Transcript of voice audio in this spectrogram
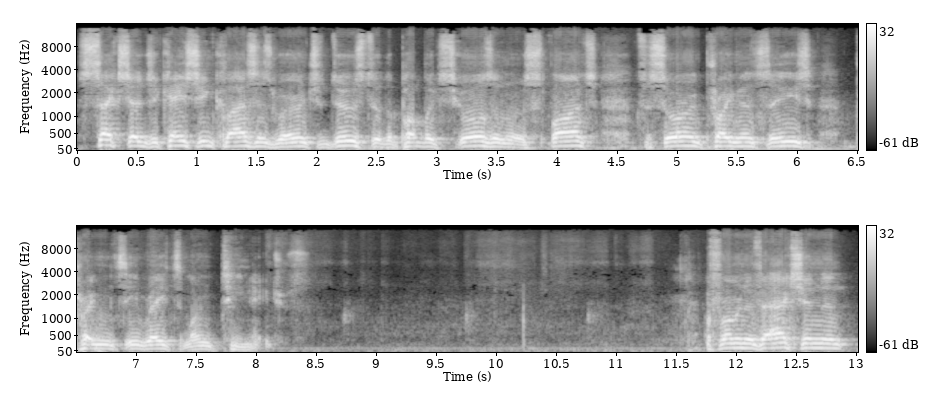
Sex education classes were introduced to the public schools in response to soaring pregnancies, pregnancy rates among teenagers. Affirmative action and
